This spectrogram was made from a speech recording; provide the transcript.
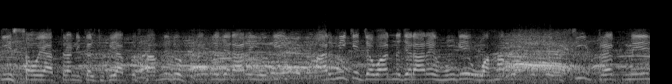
की शव यात्रा निकल चुकी है। आपको सामने जो ट्रक नज़र आ रही होगी के जवान नज़र आ रहे होंगे। वहाँ पर उसी ट्रक में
